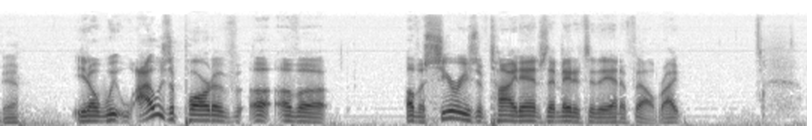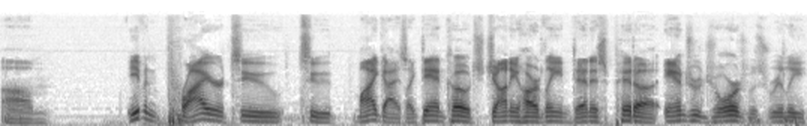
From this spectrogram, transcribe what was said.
Yeah. You know, we I was a part of uh, of a of a series of tight ends that made it to the NFL, right? Um, even prior to to my guys like Dan Coats, Jonny Harline, Dennis Pitta, Andrew George was really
